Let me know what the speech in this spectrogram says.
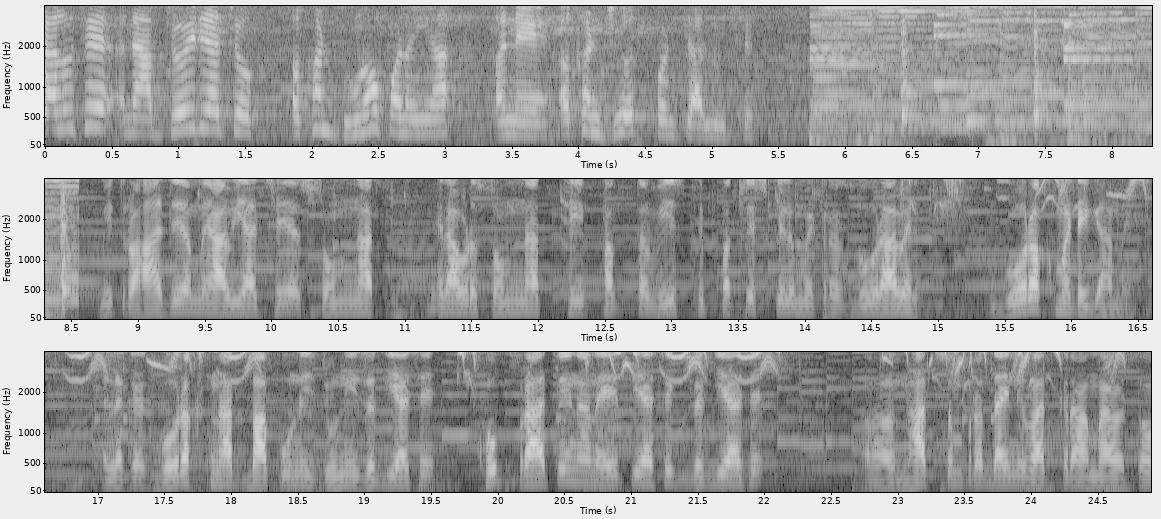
ચાલુ છે અને આપ જોઈ રહ્યા છો અખંડ ધૂણો પણ અહીંયા અને અખંડ જ્યોત પણ ચાલુ છે. મિત્રો આજે અમે આવ્યા છીએ સોમનાથ વેરાવળ સોમનાથથી ફક્ત વીસથી પચીસ કિલોમીટર દૂર આવેલ ગોરખમટી ગામે. એટલે કે ગોરક્ષનાથ બાપુની જૂની જગ્યા છે, ખૂબ પ્રાચીન અને ઐતિહાસિક જગ્યા છે. નાથ સંપ્રદાયની વાત કરવામાં આવે તો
